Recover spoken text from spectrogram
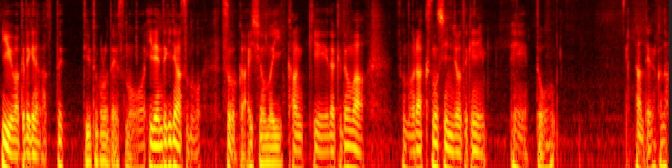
誘惑できなかったってっていうところでその遺伝的にはそのすごく相性のいい関係だけどまあそのラックスの心情的にえっ、と何て言うのかな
